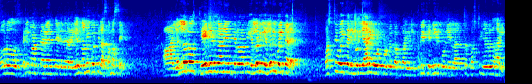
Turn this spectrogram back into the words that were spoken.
ಅವರು ಸರಿ ಮಾಡ್ತಾರೆ ಅಂತ ಹೇಳಿದರೆ ಏನು ನಮಗೆ ಗೊತ್ತಿಲ್ಲ ಸಮಸ್ಯೆ. ಆ, ಎಲ್ಲರೂ ಕೆ ನಿರ್ಗಾಣೆ ಅಂತ ಹೇಳಿದಾಗ ಎಲ್ಲರಿಗೂ ಎಲ್ಲರಿಗೂ ಬೈತಾರೆ. ಫಸ್ಟ್ ಬೈತಾರೆ ಇವರು ಯಾರಿಗೆ ಓಟ್ ಕೊಡ್ಬೇಕಪ್ಪ ಇಲ್ಲಿ ಕುಡಿಲಿಕ್ಕೆ ನೀರು ಕೊಡಲಿಲ್ಲ ಅಂತ ಫಸ್ಟ್ ಹೇಳೋದು ಹಾಗೆ.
